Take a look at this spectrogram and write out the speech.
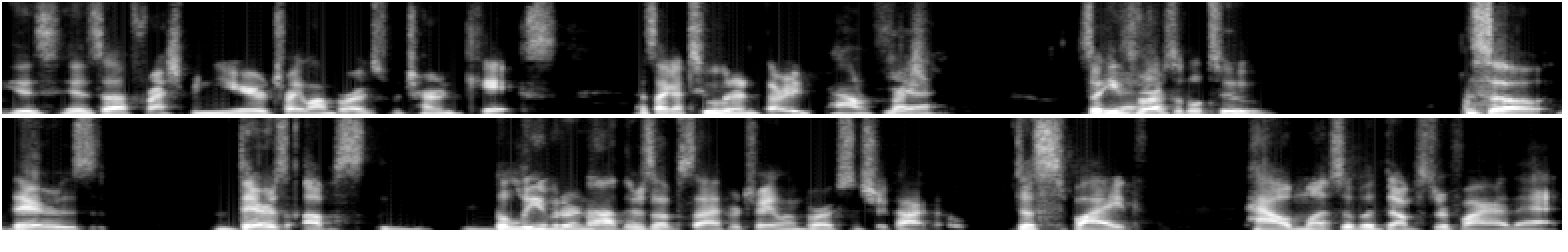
his his uh, freshman year, Treylon Burks returned kicks. That's like a 230 pound Yeah. freshman, so he's Yeah. versatile too. So there's there's ups believe it or not, there's upside for Treylon Burks in Chicago, despite how much of a dumpster fire that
